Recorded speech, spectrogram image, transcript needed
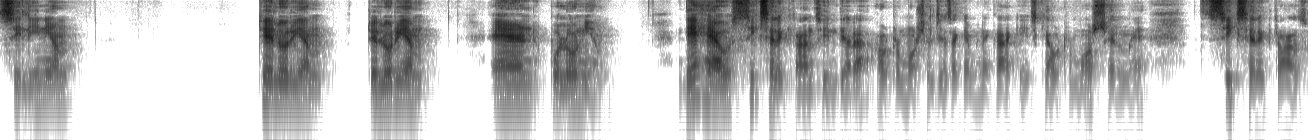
selenium tellurium tellurium and polonium they have six electrons in their outer most shell जैसा कि मैंने कहा कि इसके आउटर मोस्ट शेल में सिक्स इलेक्ट्रॉन्स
